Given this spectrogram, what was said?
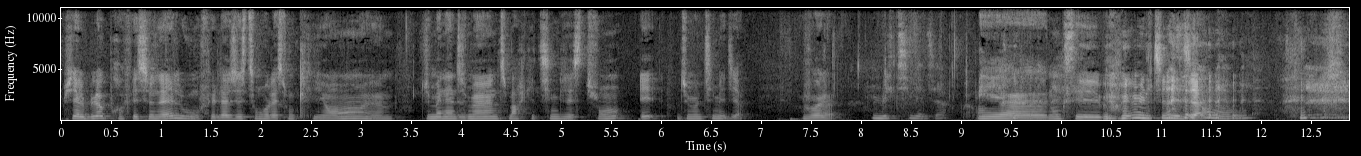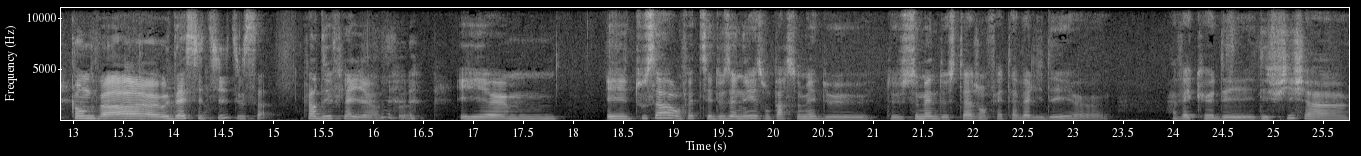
Puis il y a le bloc professionnel où on fait de la gestion relations clients, euh, du management, marketing, gestion et du multimédia. Voilà. Multimédia. Et euh, donc c'est multimédia. Canva, Audacity, tout ça. Faire des flyers. Et et tout ça, en fait, ces deux années, elles sont parsemées de, de semaines de stage en fait, à valider avec euh, des, des fiches à,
